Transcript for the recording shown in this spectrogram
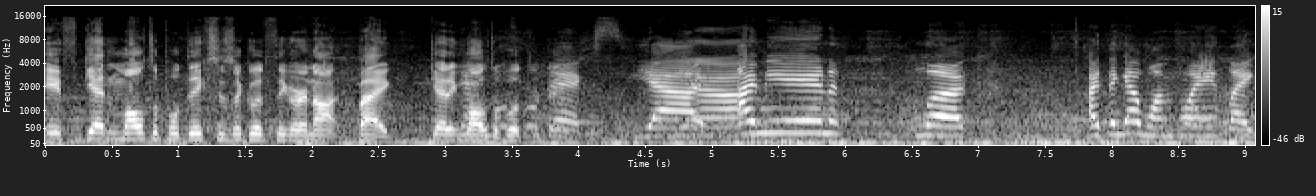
if getting multiple dicks is a good thing or not by getting multiple, dicks. dicks. Yeah. Yeah. I mean, look, I think at one point, like,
